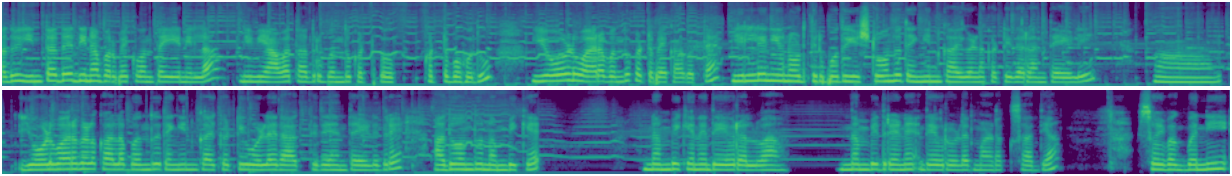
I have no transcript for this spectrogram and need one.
ಅದು ಇಂಥದ್ದೇ ದಿನ ಬರಬೇಕು ಅಂತ ಏನಿಲ್ಲ. ನೀವು ಯಾವತ್ತಾದರೂ ಬಂದು ಕಟ್ಬೋ ಕಟ್ಟಬಹುದು. ಏಳು ವಾರ ಬಂದು ಕಟ್ಟಬೇಕಾಗುತ್ತೆ. ಇಲ್ಲಿ ನೀವು ನೋಡ್ತಿರ್ಬೋದು ಎಷ್ಟೊಂದು ತೆಂಗಿನಕಾಯಿಗಳನ್ನ ಕಟ್ಟಿದ್ದಾರೆ ಅಂತ ಹೇಳಿ. ಏಳು ವಾರಗಳ ಕಾಲ ಬಂದು ತೆಂಗಿನಕಾಯಿ ಕಟ್ಟಿ ಒಳ್ಳೇದಾಗ್ತಿದೆ ಅಂತ ಹೇಳಿದರೆ ಅದು ಒಂದು ನಂಬಿಕೆ. ನಂಬಿಕೆನೇ ದೇವರಲ್ವಾ? ನಂಬಿದ್ರೇ ದೇವ್ರು ಒಳ್ಳೇದು ಮಾಡೋಕ್ಕೆ ಸಾಧ್ಯ. ಸೊ, ಇವಾಗ ಬನ್ನಿ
